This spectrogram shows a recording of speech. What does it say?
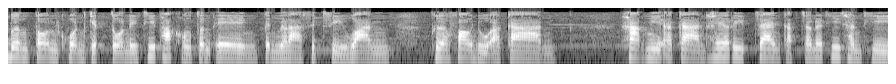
เบื้องต้นควรเก็บตัวในที่พักของตนเองเป็นเวลา 14 วัน เพื่อเฝ้าดูอาการ หากมีอาการให้รีบแจ้งกับเจ้าหน้าที่ทันที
